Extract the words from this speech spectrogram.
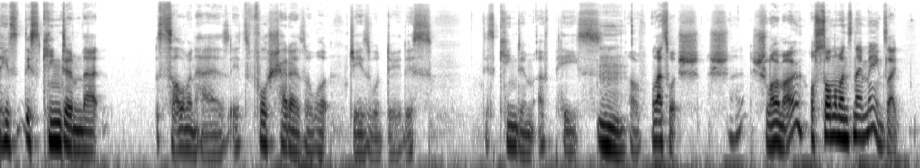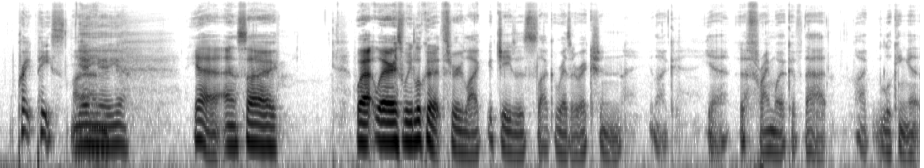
his this kingdom that Solomon has, it foreshadows of what Jesus would do. This this kingdom of peace. Mm. Of well, that's what Sh- Sh- Shlomo or Solomon's name means, like pre- peace. yeah, Um, yeah, yeah. yeah, and so, where, whereas we look at it through like Jesus, like resurrection, like yeah, the framework of that, like looking at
